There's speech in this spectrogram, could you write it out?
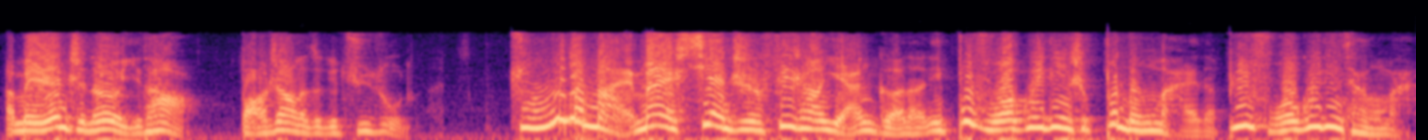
啊，每人只能有一套，保障了这个居住。主屋的买卖限制是非常严格的，你不符合规定是不能买的，必须符合规定才能买。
